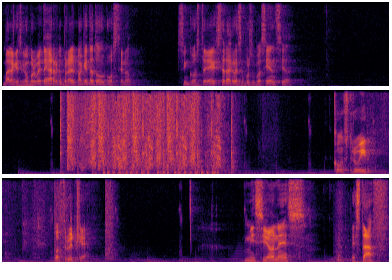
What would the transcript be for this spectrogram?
Vale, que se comprometen a recuperar el paquete a todo coste, ¿no? Sin coste extra, gracias por su paciencia. Construir. ¿Construir qué? Misiones. Staff.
